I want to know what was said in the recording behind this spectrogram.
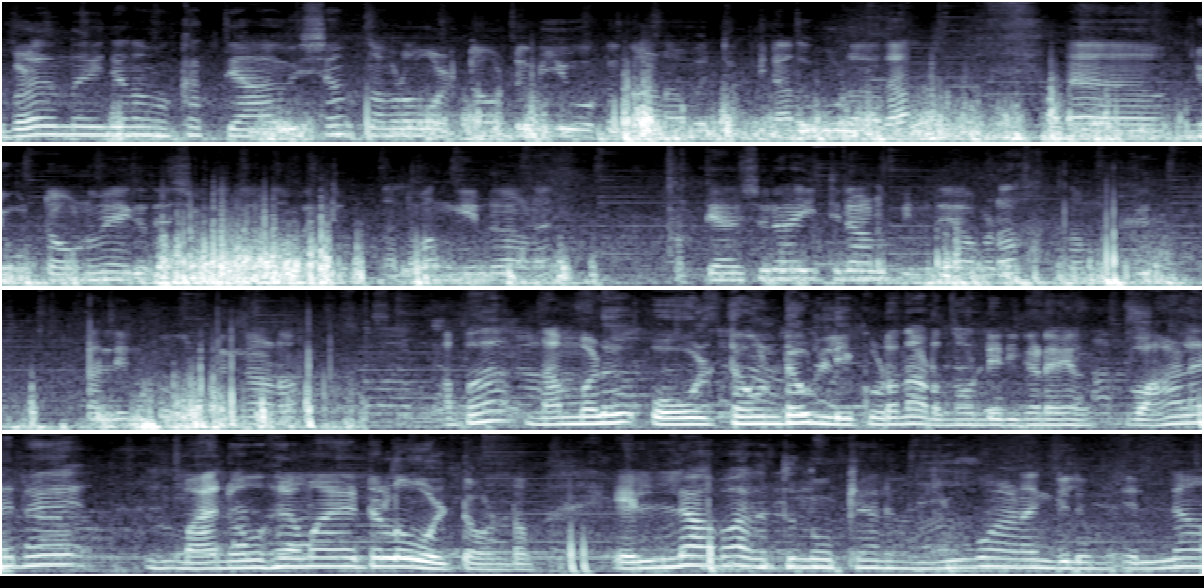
ഇവിടെ നിന്ന് കഴിഞ്ഞാൽ നമുക്ക് അത്യാവശ്യം നമ്മുടെ ഓൾ ടൗണിന്റെ വ്യൂ ഒക്കെ കാണാൻ പറ്റും. പിന്നെ അതുകൂടാതെ ന്യൂ ടൗണും ഏകദേശം കാണാൻ പറ്റും. നല്ല ഭംഗിയുണ്ട് കാണാൻ. അത്യാവശ്യം ഒരു ഹൈറ്റിലാണ് പിന്നെ അവിടെ നമുക്ക് തല്ലിൻ പോർട്ടും കാണാം. അപ്പോൾ നമ്മൾ ഓൾഡ് ടൗണിന്റെ ഉള്ളിൽ കൂടെ നടന്നുകൊണ്ടിരിക്കണേ. വളരെ മനോഹരമായിട്ടുള്ള ഓൾഡ് ടൗൺ ഉണ്ടാവും എല്ലാ ഭാഗത്തും നോക്കിയാലും വ്യൂ ആണെങ്കിലും എല്ലാം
